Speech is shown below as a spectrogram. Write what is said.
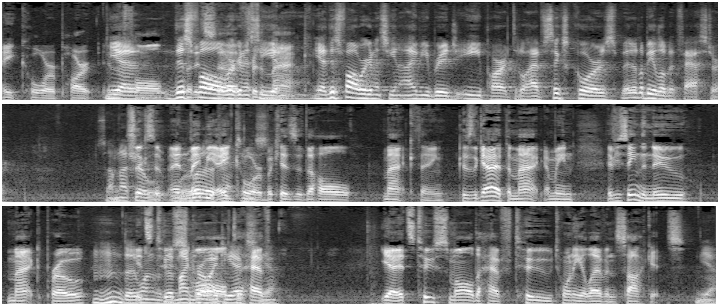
eight core part in yeah, the fall. This fall uh, we're going to see an, yeah this fall we're going to see an Ivy Bridge E part that'll have six cores, but it'll be a little bit faster. So I'm not six, sure. And maybe eight core because of the whole Mac thing. Because the guy at the Mac, I mean, if you've seen the new Mac Pro? Mm-hmm, the it's one, too the small ITX, to have. Yeah. yeah, it's too small to have two 2011 sockets. Yeah,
